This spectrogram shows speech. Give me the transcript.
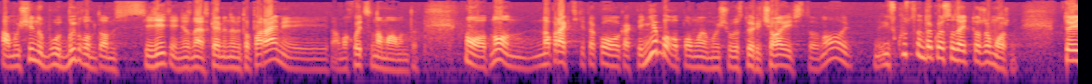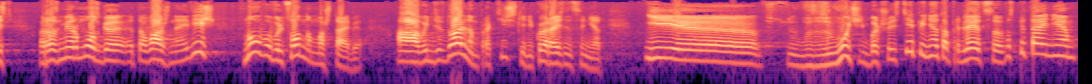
а мужчины будут быдлом там сидеть, я не знаю, с каменными топорами и там, охотиться на мамонтов. Ну, вот. Но на практике такого как-то не было, по-моему, еще в истории человечества, но искусственно такое создать тоже можно. То есть размер мозга – это важная вещь, но в эволюционном масштабе, а в индивидуальном практически никакой разницы нет. И э, в очень большой степени это определяется воспитанием,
